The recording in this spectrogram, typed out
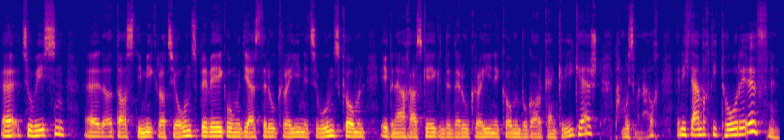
äh, zu wissen. Äh, dass die Migrationsbewegungen, die aus der Ukraine zu uns kommen, eben auch aus Gegenden der Ukraine kommen, wo gar kein Krieg herrscht. Da muss man auch nicht einfach die Tore öffnen.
